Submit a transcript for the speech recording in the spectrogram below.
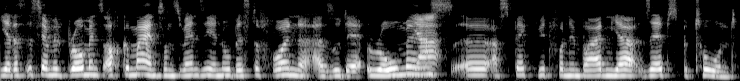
Ja, das ist ja mit Bromance auch gemeint, sonst wären sie ja nur beste Freunde. Also der Romance-Aspekt ja. äh, wird von den beiden ja selbst betont.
